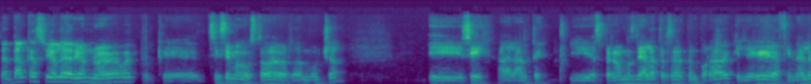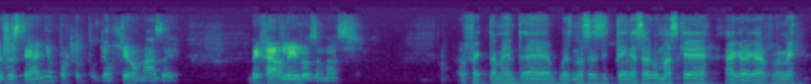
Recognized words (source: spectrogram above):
Sea, en tal caso yo le daría un 9, güey, porque sí, sí me gustó de verdad mucho. Y sí, adelante. Y esperamos ya la tercera temporada que llegue a finales de este año, porque pues yo quiero más de, de Harley y los demás. Perfectamente. Pues no sé si tengas algo más que agregar, René.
